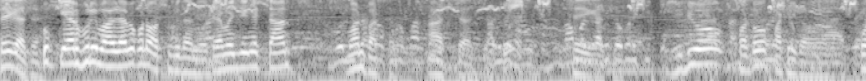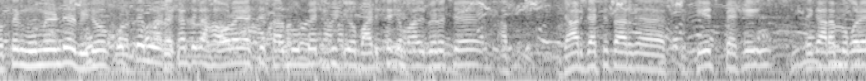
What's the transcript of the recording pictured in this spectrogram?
ঠিক আছে। খুব কেয়ারফুলি মাল যাবে কোনো অসুবিধা নেই। ড্যামেজিংয়ের চান্স ওয়ান পার্সেন্ট আচ্ছা আচ্ছা ঠিক আছে। ভিডিও ফটো পাঠিয়ে দেওয়া প্রত্যেক মুভমেন্টের ভিডিও প্রত্যেক এখান থেকে হাওড়া যাচ্ছে তার মুভমেন্ট ভিডিও বাড়ি থেকে মাল বেরোচ্ছে যার যাচ্ছে তার কেজ প্যাকিং থেকে আরম্ভ করে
